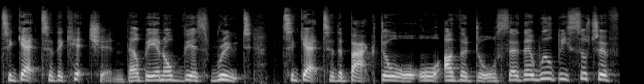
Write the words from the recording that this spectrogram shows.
to get to the kitchen. There'll be an obvious route to get to the back door or other door. So there will be sort of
